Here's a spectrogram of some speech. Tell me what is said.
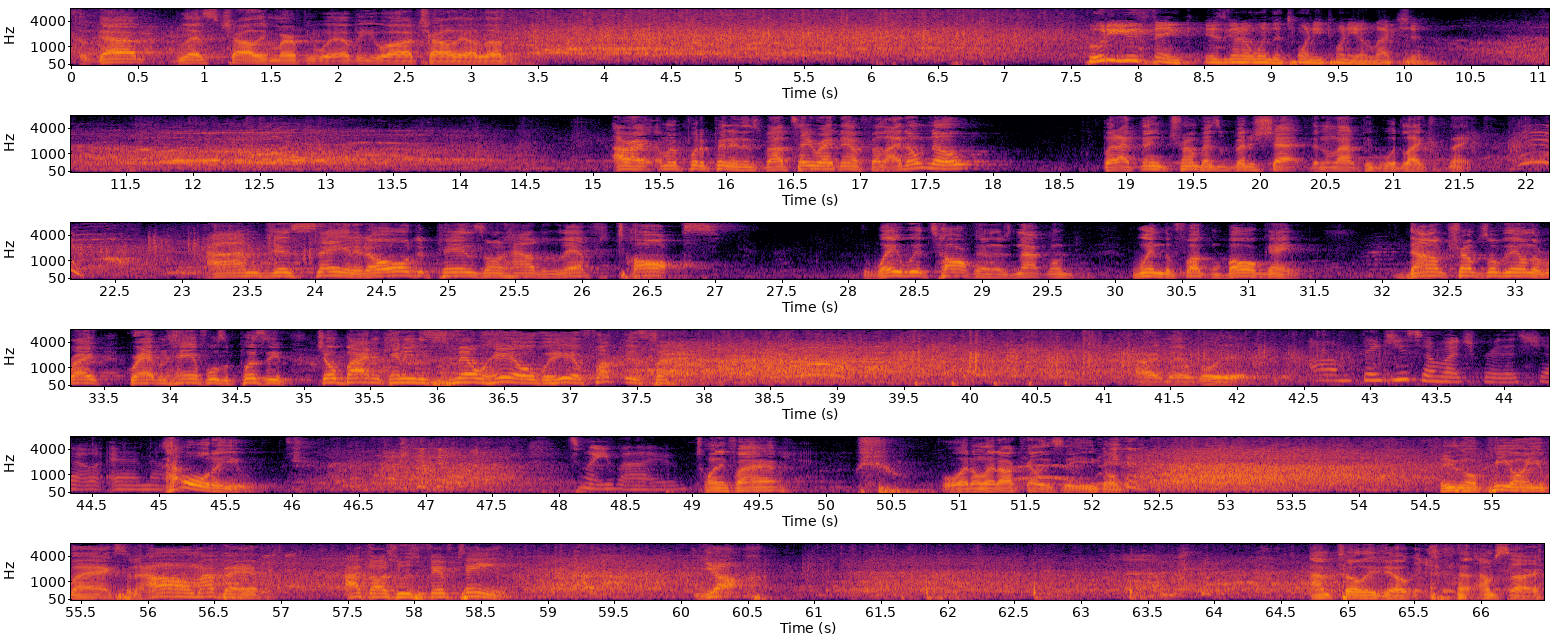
so God bless Charlie Murphy wherever you are. Charlie, I love you. Who do you think is going to win the 2020 election? All right, I'm gonna put a pin in this, but I'll tell you right now, fella, I don't know, but I think Trump has a better shot than a lot of people would like to think. I'm just saying, it all depends on how the left talks. The way we're talking is not gonna win the fucking ball game. Donald Trump's over there on the right, grabbing handfuls of pussy. Joe Biden can't even smell hair over here. Fuck this side. All right, man, go ahead. Um, thank you so much for this show. And uh, How old are you? 25. 25? Yeah. Boy, don't let R. Kelly see you. He gonna, he's gonna pee on you by accident. Oh, my bad. I thought she was 15. Yuck. I'm totally joking. I'm sorry.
